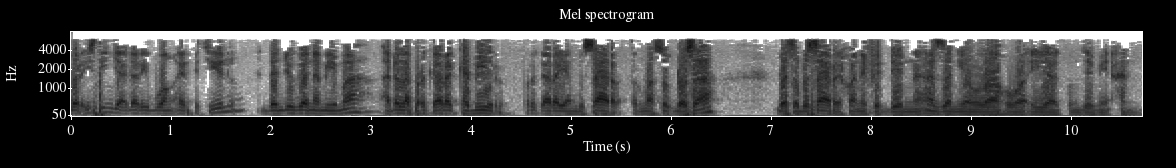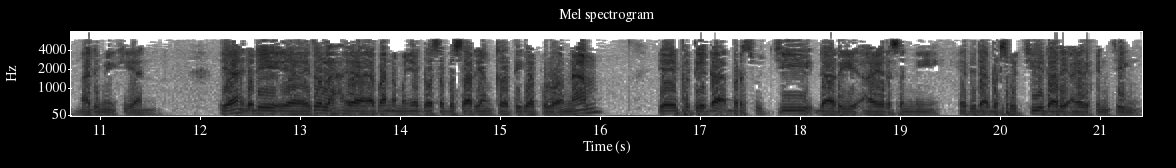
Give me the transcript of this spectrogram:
beristinja dari buang air kecil dan juga namimah adalah perkara kabir, perkara yang besar termasuk dosa dosa besar ikhwani fiddin azanillahu wa iyyakum jami'an. Nah demikian. Ya, jadi ya itulah ya apa namanya dosa besar yang ke-36 yaitu tidak bersuci dari air seni, ya tidak bersuci dari air kencing.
